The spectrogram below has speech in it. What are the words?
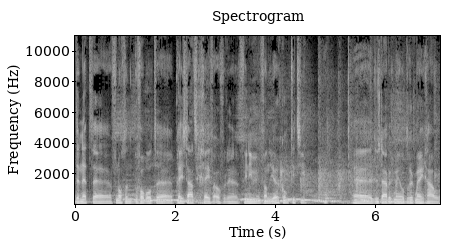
daarnet eh vanochtend bijvoorbeeld eh presentatie gegeven over de vernieuwing van de jeugdcompetitie. Eh, dus daar heb ik me heel druk mee gehouden.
